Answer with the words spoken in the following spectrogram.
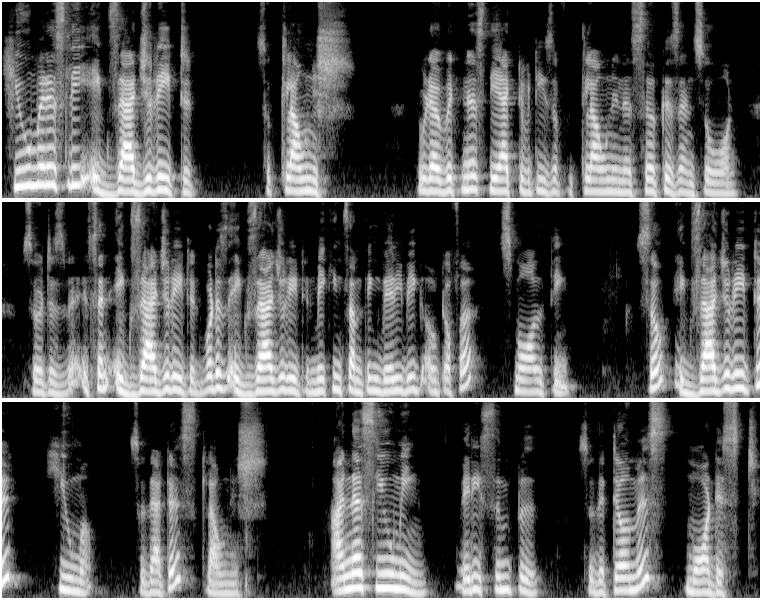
humorously exaggerated. So clownish. You would have witnessed the activities of a clown in a circus and so on. So it is it's an exaggerated. What is exaggerated? Making something very big out of a small thing. So exaggerated humor. So that is clownish. Unassuming, very simple. So the term is modest.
